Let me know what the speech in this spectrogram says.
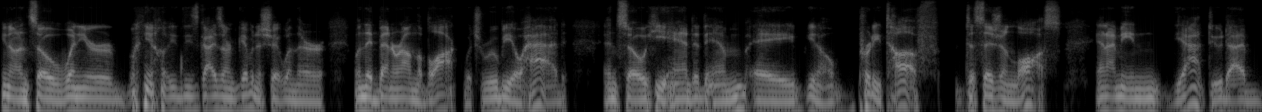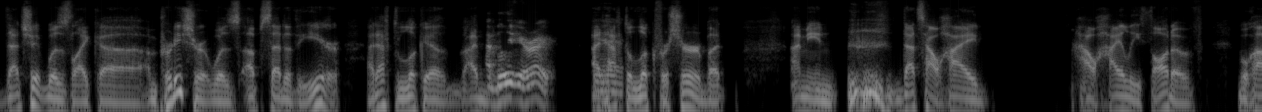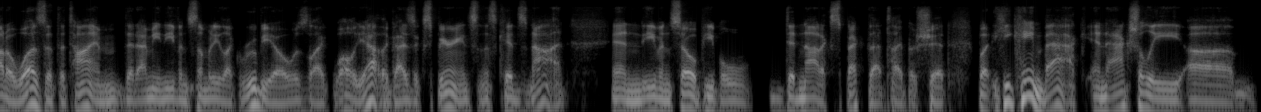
You know, and so when you're, you know, these guys aren't giving a shit when they're when they've been around the block, which Rubio had, and so he handed him a you know pretty tough decision loss. And I mean, yeah, dude, I that shit was like uh I'm pretty sure it was upset of the year. I'd have to look at I, I believe you're right. I'd yeah. have to look for sure, but I mean, that's how high, how highly thought of Bojado was at the time. That I mean, even somebody like Rubio was like, "Well, yeah, the guy's experienced, and this kid's not." And even so, people did not expect that type of shit. But he came back and actually, um,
